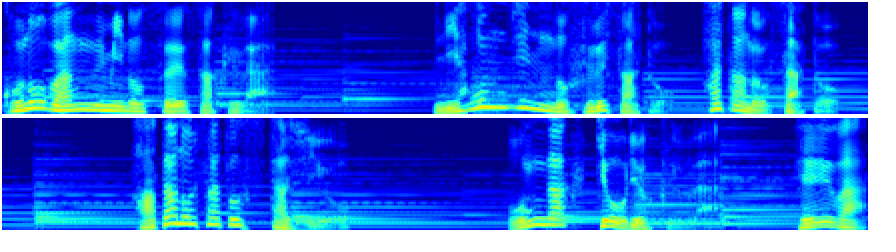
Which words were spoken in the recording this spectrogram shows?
この番組の制作は、日本人のふるさと、旗の里、旗の里スタジオ。音楽協力は、平和、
